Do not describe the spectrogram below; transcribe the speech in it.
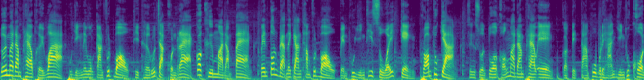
โดยมาดามแพรวเผยว่าผู้หญิงในวงการฟุตบอล ที่เธอรู้จักคนแรกก็คือมาดามแป้ง เป็นต้นแบบในการทำฟุตบอล เป็นผู้หญิงที่สวยเก่ง พร้อมทุกอย่าง ซึ่งส่วนตัวของมาดามแพรวเอง ก็ติดตามผู้บริหารหญิงทุกคน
